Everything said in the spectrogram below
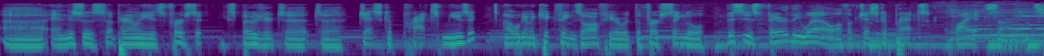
Uh, and this was apparently his first exposure to, to Jessica Pratt's music. Uh, we're going to kick things off here with the first single. This is Fairly Well off of Jessica Pratt's Quiet Signs.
